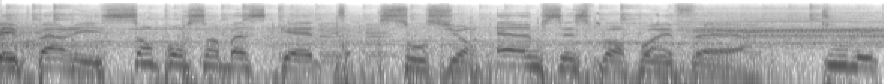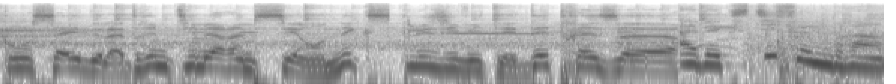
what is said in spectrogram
Les paris 100% basket sont sur rmcsport.fr. Tous les conseils de la Dream Team RMC en exclusivité dès 13h avec Stephen Brun.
